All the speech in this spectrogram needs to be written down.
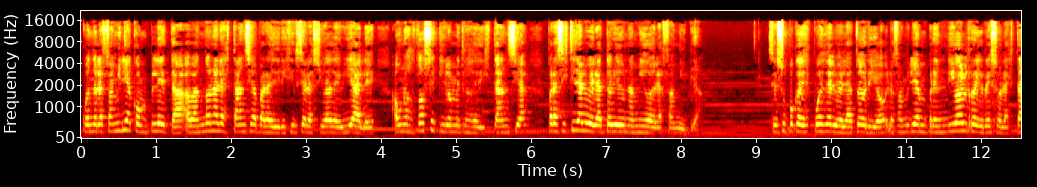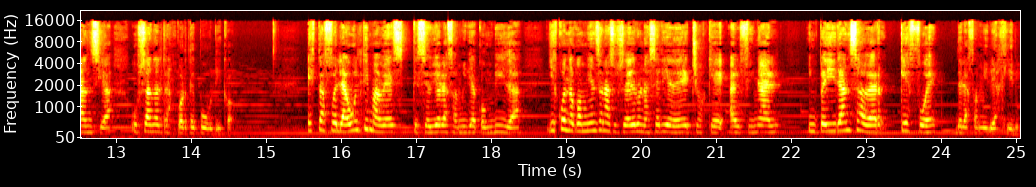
cuando la familia completa abandona la estancia para dirigirse a la ciudad de Viale, a unos 12 kilómetros de distancia, para asistir al velatorio de un amigo de la familia. Se supo que después del velatorio, la familia emprendió el regreso a la estancia usando el transporte público. Esta fue la última vez que se vio a la familia con vida y es cuando comienzan a suceder una serie de hechos que, al final, impedirán saber qué fue de la familia Gil.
